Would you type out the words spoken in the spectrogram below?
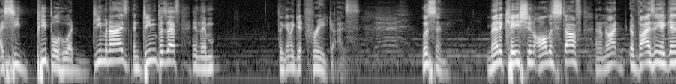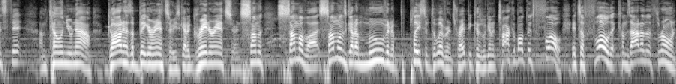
I see people who are demonized and demon possessed, and they're, they're going to get free, guys. Listen, medication, all this stuff, and I'm not advising against it. I'm telling you now, God has a bigger answer. He's got a greater answer. And some some of us, someone's got to move in a place of deliverance, right? Because we're going to talk about this flow. It's a flow that comes out of the throne.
